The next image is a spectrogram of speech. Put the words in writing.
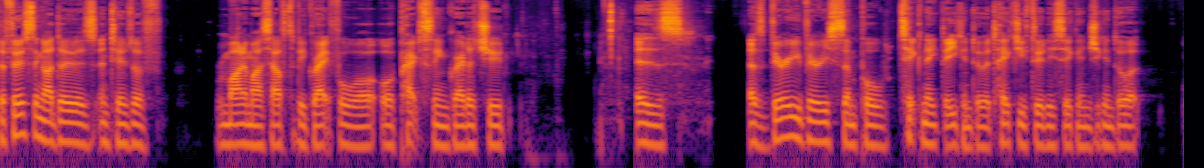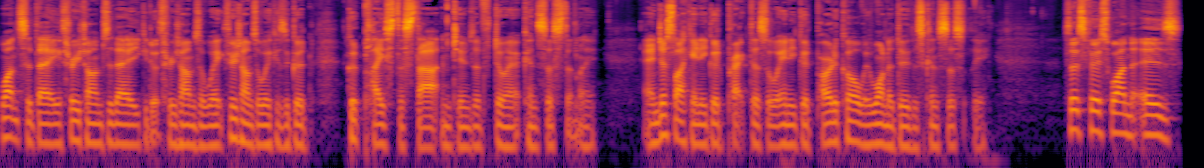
the first thing I do is in terms of reminding myself to be grateful or, or practicing gratitude is a very, very simple technique that you can do. It takes you 30 seconds. You can do it once a day, three times a day. You can do it three times a week. Three times a week is a good, good place to start in terms of doing it consistently. And just like any good practice or any good protocol, we want to do this consistently. So this first one is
